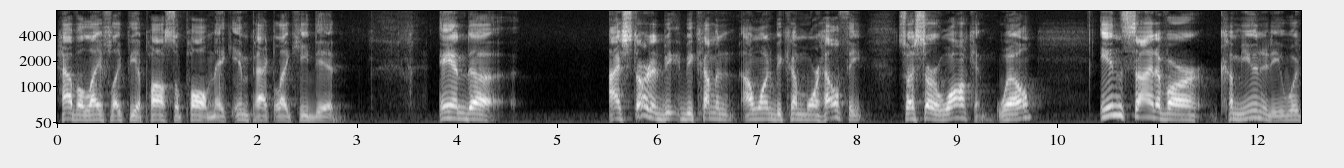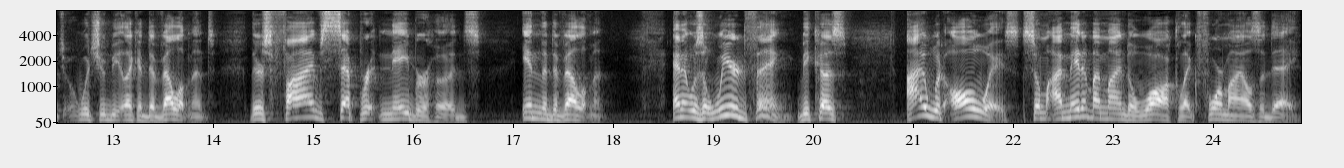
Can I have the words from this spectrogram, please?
have a life like the Apostle Paul, make impact like he did. And uh, I started be- becoming, I wanted to become more healthy. So I started walking. Well, inside of our community, which, which would be like a development, there's five separate neighborhoods in the development. And it was a weird thing because I would always, so I made up my mind to walk like four miles a day,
